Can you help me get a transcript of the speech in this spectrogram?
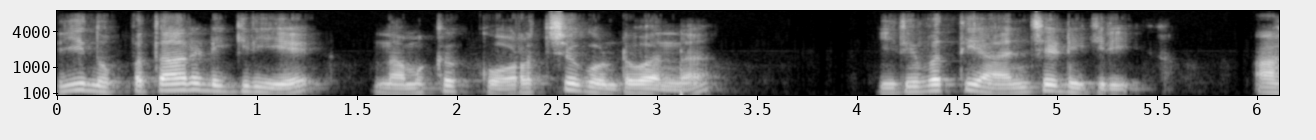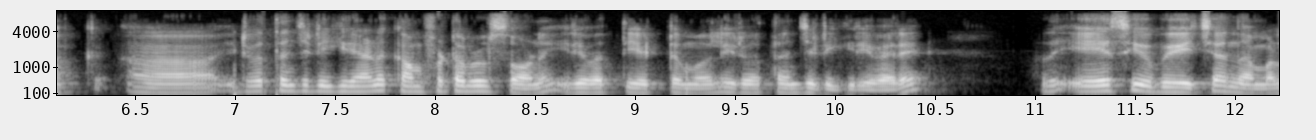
ഈ മുപ്പത്താറ് ഡിഗ്രിയെ നമുക്ക് കുറച്ച് കൊണ്ടുവന്ന് ഇരുപത്തി അഞ്ച് ഡിഗ്രി ഇരുപത്തഞ്ച് ഡിഗ്രിയാണ് കംഫർട്ടബിൾ സോൺ ഇരുപത്തിയെട്ട് മുതൽ ഇരുപത്തഞ്ച് ഡിഗ്രി വരെ അത് എ സി ഉപയോഗിച്ചാണ് നമ്മൾ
